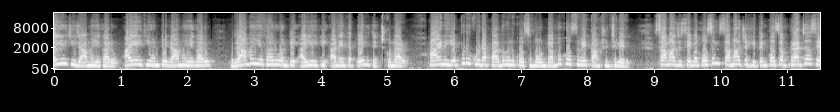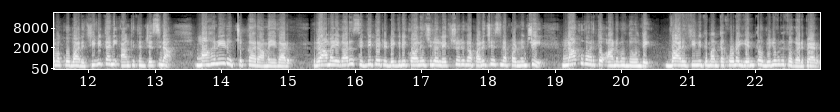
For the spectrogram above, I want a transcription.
ఐఐటి రామయ్య గారు. ఐఐటి అంటే రామయ్య గారు. రామయ్య గారు అంటే ఐఐటి అనేంత పేరు తెచ్చుకున్నారు. ఆయన ఎప్పుడూ కూడా పదవుల కోసమో డబ్బు కోసమే కాంక్షించలేదు. సమాజ సేవ కోసం సమాజ హితం కోసం ప్రజాసేవకు వారి జీవితాన్ని అంకితం చేసిన మహనీయుడు చుక్కా రామయ్య గారు. రామయ్య గారు సిద్దిపేట డిగ్రీ కాలేజీలో లెక్చరర్గా పనిచేసినప్పటి నుంచి నాకు వారితో అనుబంధం ఉంది. వారి జీవితం అంతా కూడా ఎంతో విలువలతో గడిపారు.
